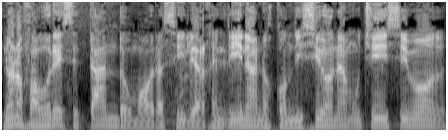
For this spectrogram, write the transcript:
no nos favorece tanto como a Brasil y Argentina, nos condiciona muchísimo.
